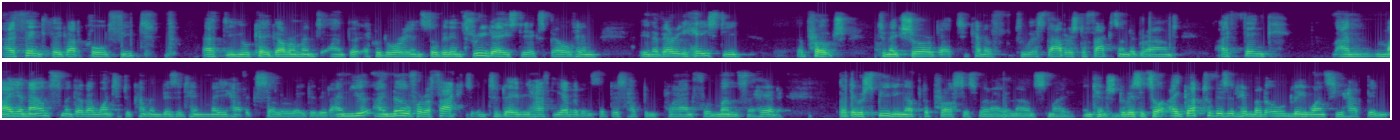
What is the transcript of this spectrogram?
I think they got cold feet at the UK government and the Ecuadorians. So within three days, they expelled him in a very hasty approach to make sure that kind of to establish the facts on the ground. I think I'm, my announcement that I wanted to come and visit him may have accelerated it. I knew, I know for a fact, and today we have the evidence that this had been planned for months ahead but they were speeding up the process when I announced my intention to visit. So I got to visit him, but only once he had been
